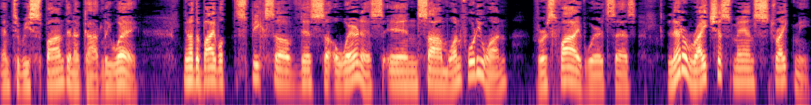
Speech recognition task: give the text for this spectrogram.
and to respond in a godly way. You know, the Bible speaks of this awareness in Psalm 141, verse 5, where it says, Let a righteous man strike me.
